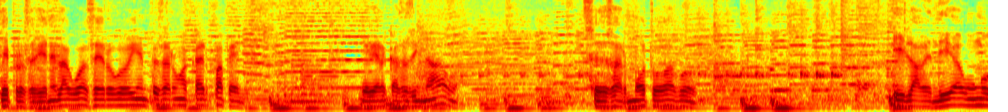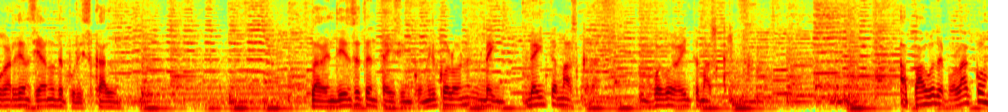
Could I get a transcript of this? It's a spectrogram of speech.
Sí, pero se viene el aguacero y empezaron a caer papeles. Yo la casa sin nada. Se desarmó todo. Y la vendía a un hogar de ancianos de Puriscal. La vendí en 75 mil colones, 20, máscaras, un juego de 20 máscaras. A pagos de polaco,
